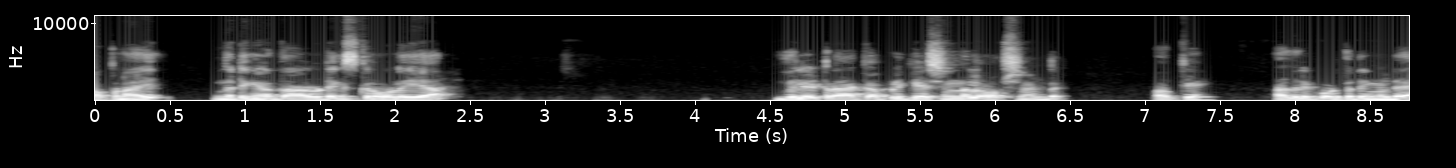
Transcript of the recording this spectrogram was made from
ഓപ്പൺ ആയി എന്നിട്ട് ഇങ്ങനെ താഴോട്ടേക്ക് സ്ക്രോൾ ചെയ്യുക ഇതിൽ ട്രാക്ക് അപ്ലിക്കേഷൻ എന്നുള്ള ഓപ്ഷൻ ഉണ്ട്. ഓക്കെ അതിൽ കൊടുത്തിട്ട് നിങ്ങളുടെ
